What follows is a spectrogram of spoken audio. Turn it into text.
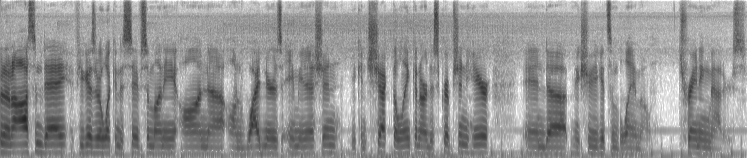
Been an awesome day. If you guys are looking to save some money on, uh, on Widener's ammunition, you can check the link in our description here and uh, make sure you get some Blamo. Training matters.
